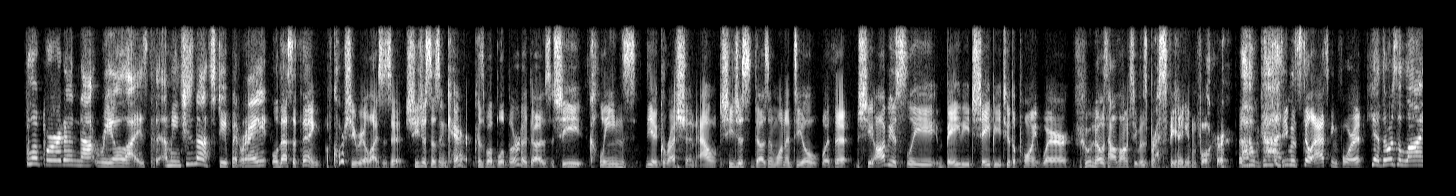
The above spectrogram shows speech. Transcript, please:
Bloberta not realize that? I mean, she's not stupid, right? Well, that's the thing. Of course, she realizes it. She just doesn't care. Because what Bloberta does, she cleans the aggression out. She just doesn't want to deal with it. She obviously babied Shapey to the point where who knows how long she was breastfeeding him for. Oh, God. he was still asking for it. Yeah, there was a line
